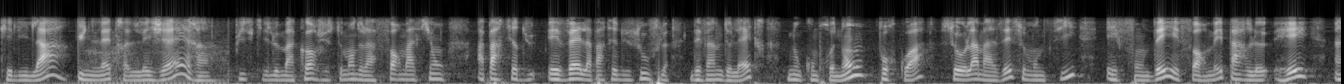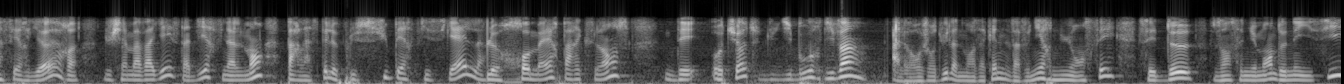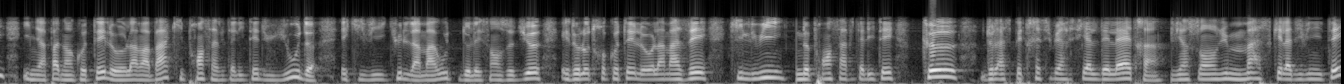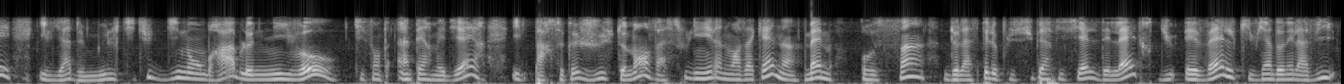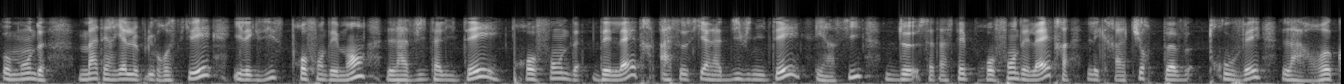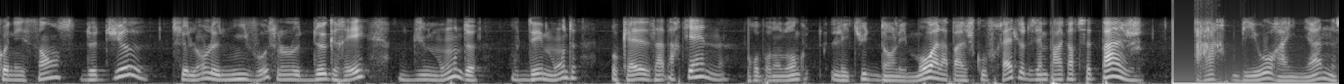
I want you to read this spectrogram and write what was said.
Lila, une lettre légère, puisqu'il est le macor justement de la formation à partir du Evel, à partir du souffle des 22 lettres, nous comprenons pourquoi ce Olamazé, ce monde-ci, est fondé et formé par le He inférieur du Shem c'est-à-dire finalement par l'aspect le plus superficiel, le Homer par excellence des Otiotes du Dibour divin. Alors aujourd'hui, la Zaken va venir nuancer ces deux enseignements donnés ici. Il n'y a pas d'un côté le Olamaba qui prend sa vitalité du Yud et qui véhicule la Maout de l'essence de Dieu, et de l'autre côté le Olamazé qui lui ne prend sa vitalité que de l'aspect très superficiel des lettres, qui vient sous-entendu masquer la divinité. Il y a de multitudes d'innombrables niveaux qui sont intermédiaires, parce que justement va souligner la Zaken, même au sein de l'aspect le plus superficiel des lettres, du Evel qui vient donner la vie au monde matériel le plus grossier, il existe profondément la vitalité profonde des lettres associée à la divinité, et ainsi, de cet aspect profond des lettres, les créatures peuvent trouver la reconnaissance de Dieu, selon le niveau, selon le degré du monde ou des mondes auxquels elles appartiennent. Reprenons donc l'étude dans les mots à la page Koufret, le deuxième paragraphe de cette page. Ar Bio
